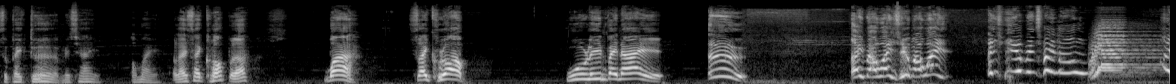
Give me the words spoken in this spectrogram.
สเปกเตอร์ไม่ใช่ เอาใหม่ อะไรไซครอปเหรอว่าไซครอป วูลีนไปไหนเออไอ้ยมาไว้ชื่อมาไว้ไอ้เหี้ยไม่ใช่เราไอ้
